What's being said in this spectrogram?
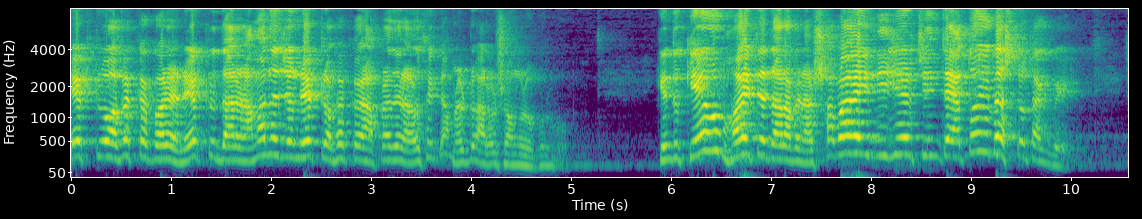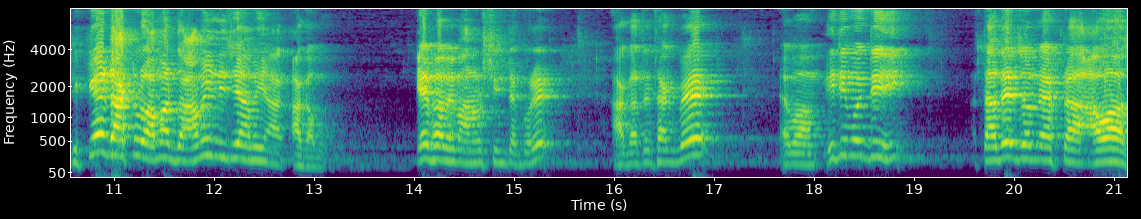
একটু অপেক্ষা করেন একটু দাঁড়ান আমাদের জন্য একটু অপেক্ষা করেন আপনাদের আলো থেকে আমরা একটু আলো সংগ্রহ করব কিন্তু কেউ ভয়তে দাঁড়াবে না সবাই নিজের চিন্তা এতই ব্যস্ত থাকবে যে কে ডাকলো, আমার আমি নিজে আমি আগাবো। এভাবে মানুষ চিন্তা করে আগাতে থাকবে এবং ইতিমধ্যেই তাদের জন্য একটা আওয়াজ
